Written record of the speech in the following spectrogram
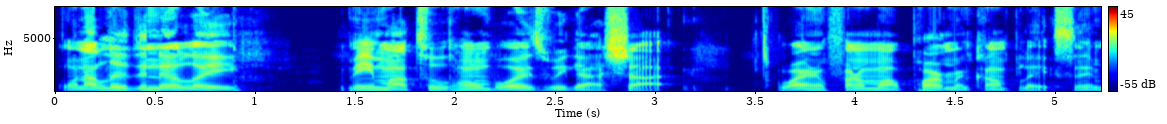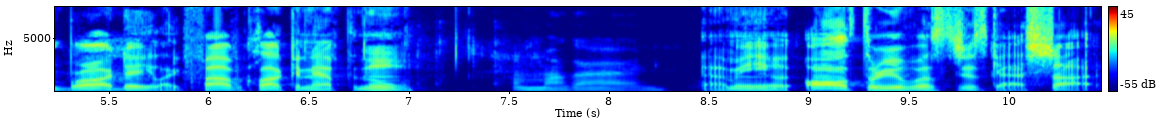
when I lived in L.A. Me and my two homeboys we got shot right in front of my apartment complex in broad day, like five o'clock in the afternoon. Oh my God. I mean, all three of us just got shot,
